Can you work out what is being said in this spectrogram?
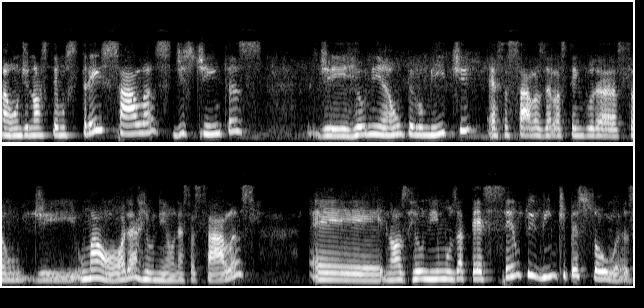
onde nós temos três salas distintas de reunião pelo Meet. Essas salas elas têm duração de uma hora, reunião nessas salas. É, nós reunimos até 120 pessoas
